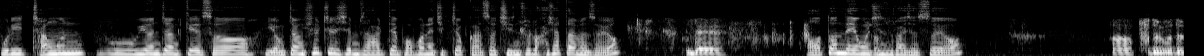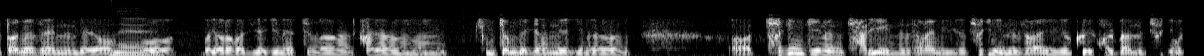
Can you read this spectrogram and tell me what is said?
우리 장훈 위원장께서 영장 실질 심사할 때 법원에 직접 가서 진술을 하셨다면서요? 네. 어떤 내용을 진술하셨어요? 아, 부들부들 떨면서 했는데요. 네. 뭐, 뭐, 여러 가지 얘기는 했지만, 가장 중점되게 한 얘기는, 어, 책임지는 자리에 있는 사람이면, 책임이 있는 사람이면 그에 걸맞는 책임을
